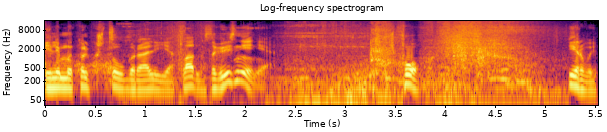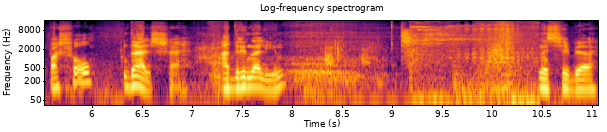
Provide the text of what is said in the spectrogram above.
Или мы только что убрали яд. Ладно, загрязнение. Чпок. Первый пошел. Дальше. Адреналин. На себя.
